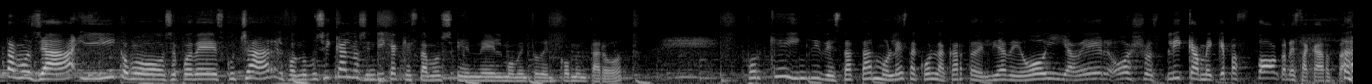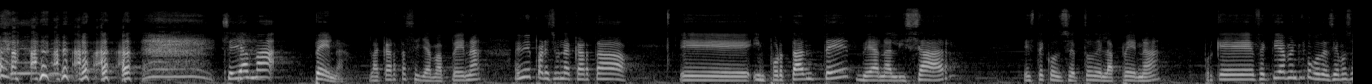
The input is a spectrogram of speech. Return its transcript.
Estamos ya y como se puede escuchar, el fondo musical nos indica que estamos en el momento del comentarot. ¿Por qué Ingrid está tan molesta con la carta del día de hoy? A ver, Osho, explícame qué pasó con esa carta. se llama Pena. La carta se llama Pena. A mí me parece una carta eh, importante de analizar este concepto de la pena, porque efectivamente, como decíamos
